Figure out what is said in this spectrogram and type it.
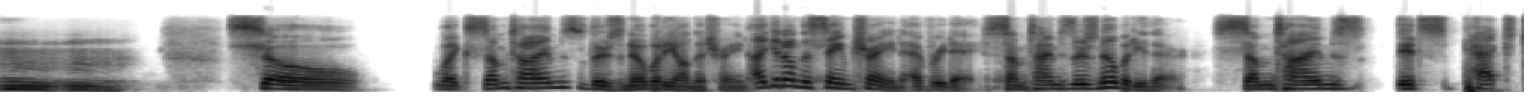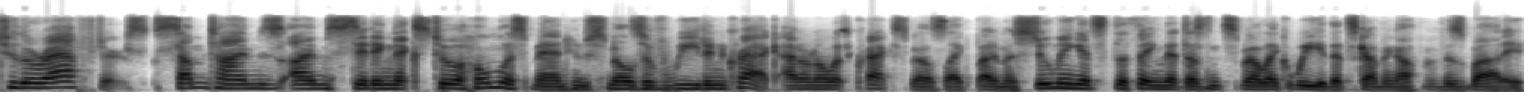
Mm-mm. So, like, sometimes there's nobody on the train. I get on the same train every day. Sometimes there's nobody there. Sometimes it's packed to the rafters. Sometimes I'm sitting next to a homeless man who smells of weed and crack. I don't know what crack smells like, but I'm assuming it's the thing that doesn't smell like weed that's coming off of his body.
